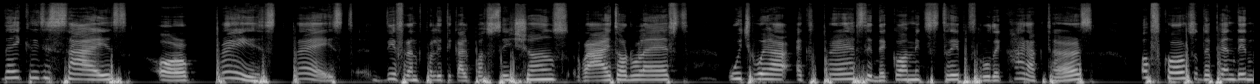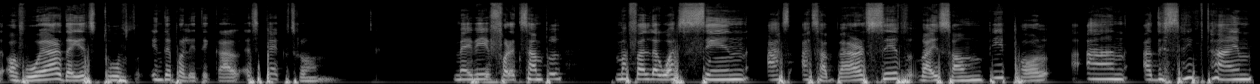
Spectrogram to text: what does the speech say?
They criticized or praised, praised different political positions, right or left, which were expressed in the comic strip through the characters, of course, depending of where they stood in the political spectrum. Maybe, for example, Mafalda was seen as, as aversive by some people and at the same time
